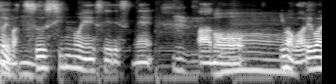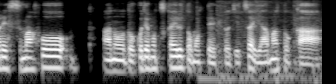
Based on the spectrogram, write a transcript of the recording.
例えば通信の衛星ですね。うんあの今我々スマホあのどこでも使えると思ってるけど実は山とか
